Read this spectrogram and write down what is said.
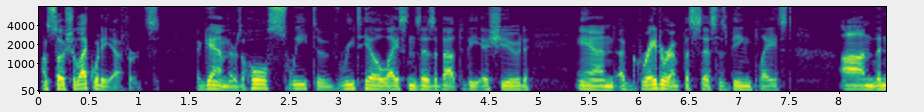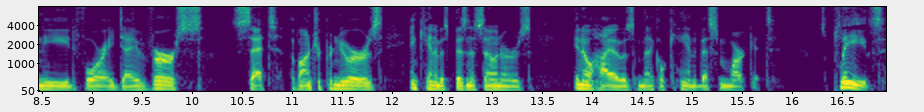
on social equity efforts. Again, there's a whole suite of retail licenses about to be issued, and a greater emphasis is being placed on the need for a diverse set of entrepreneurs and cannabis business owners in Ohio's medical cannabis market. So please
